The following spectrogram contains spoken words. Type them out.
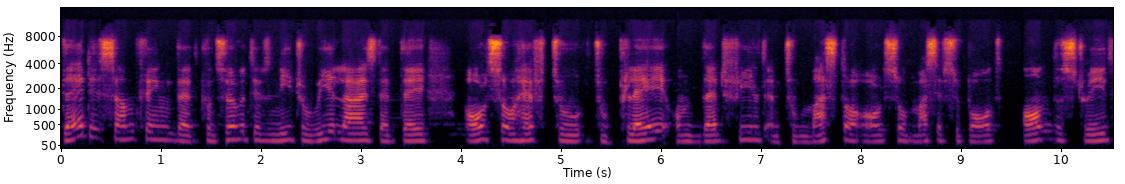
that is something that conservatives need to realize that they also have to, to play on that field and to muster also massive support on the street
